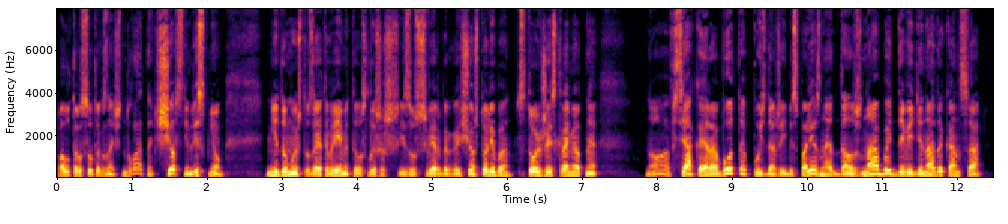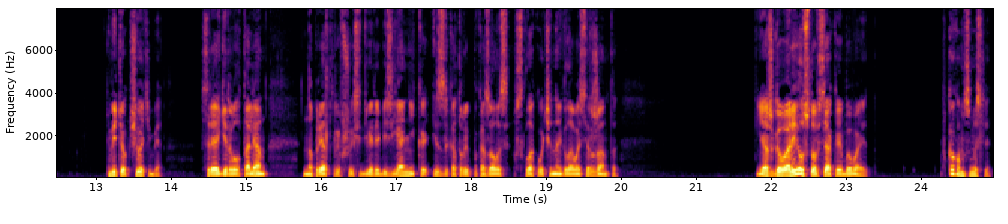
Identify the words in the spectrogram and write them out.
Полутора суток, значит? Ну ладно, черт с ним, рискнем. Не думаю, что за это время ты услышишь из уст Шверберга еще что-либо столь же искрометное, но всякая работа, пусть даже и бесполезная, должна быть доведена до конца — «Витек, чего тебе?» — среагировал Толян на приоткрывшуюся дверь обезьянника, из-за которой показалась всклокоченная голова сержанта. «Я же говорил, что всякое бывает». «В каком смысле?»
